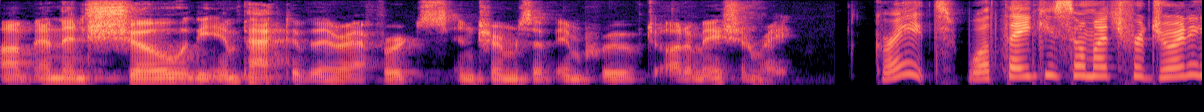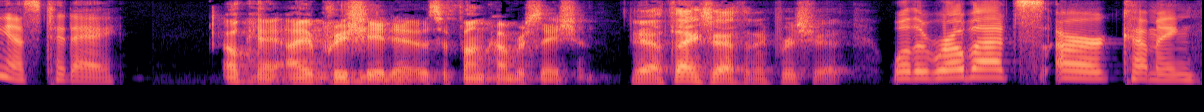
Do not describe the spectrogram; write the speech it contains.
um, and then show the impact of their efforts in terms of improved automation rate. Great. Well, thank you so much for joining us today. Okay, I appreciate it. It was a fun conversation. Yeah, thanks, Anthony. Appreciate it. Well, the robots are coming,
